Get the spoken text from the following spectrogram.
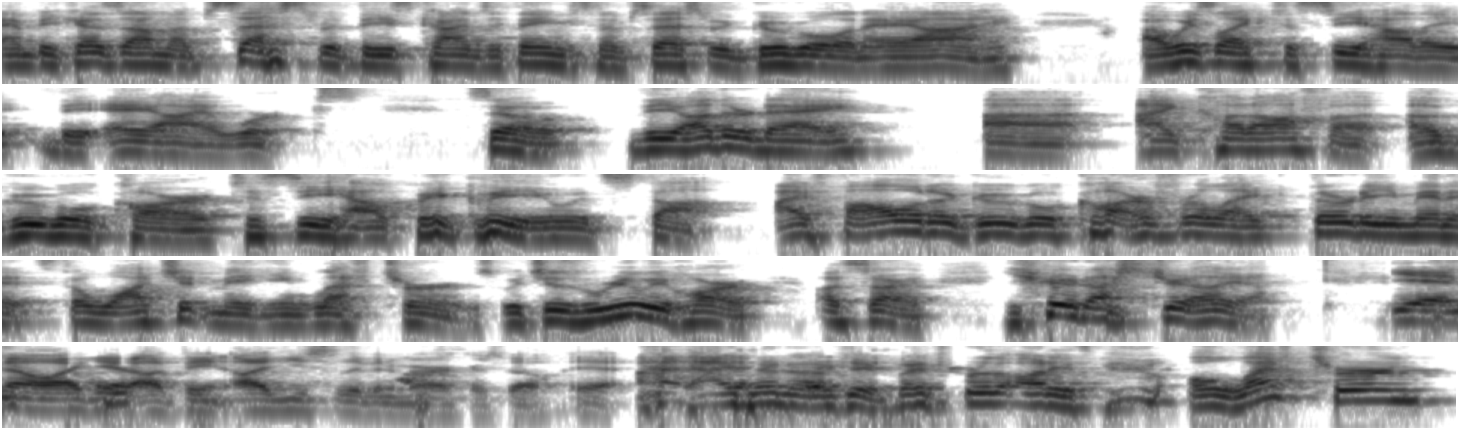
And because I'm obsessed with these kinds of things and obsessed with Google and AI, I always like to see how they, the AI works. So the other day, uh, I cut off a, a Google car to see how quickly it would stop. I followed a Google car for like 30 minutes to watch it making left turns, which is really hard. Oh, sorry. You're in Australia. Yeah, no, I get it. I've been, I used to live in America as well. Yeah. I, I don't know. Okay. But for the audience, a left turn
